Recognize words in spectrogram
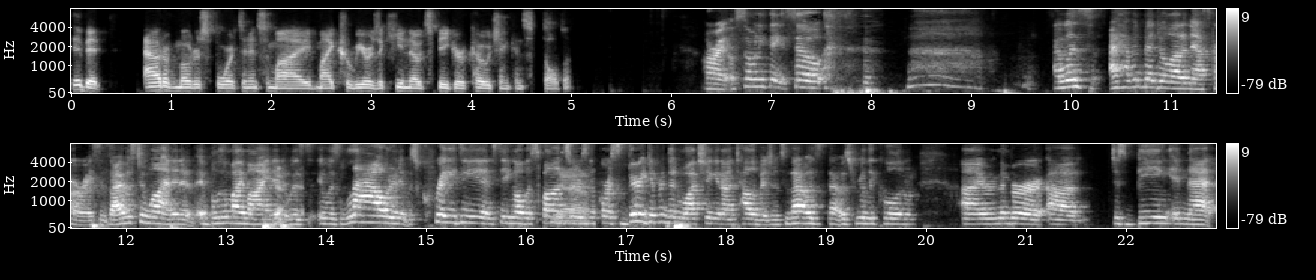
pivot out of motorsports and into my my career as a keynote speaker, coach, and consultant. All right. Well, so many things. So I was I haven't been to a lot of NASCAR races. I was to one and it, it blew my mind and it was it was loud and it was crazy and seeing all the sponsors yeah. and of course very different than watching it on television. So that was that was really cool and I remember um, just being in that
